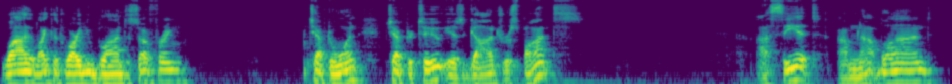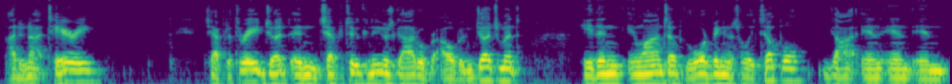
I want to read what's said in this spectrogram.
Why like this? Why are you blind to suffering? Chapter one, chapter two is God's response. I see it. I'm not blind. I do not tarry. Chapter three, judge, in chapter two continues. God will, I will bring judgment. He then winds up the Lord being in his holy temple, God and and and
